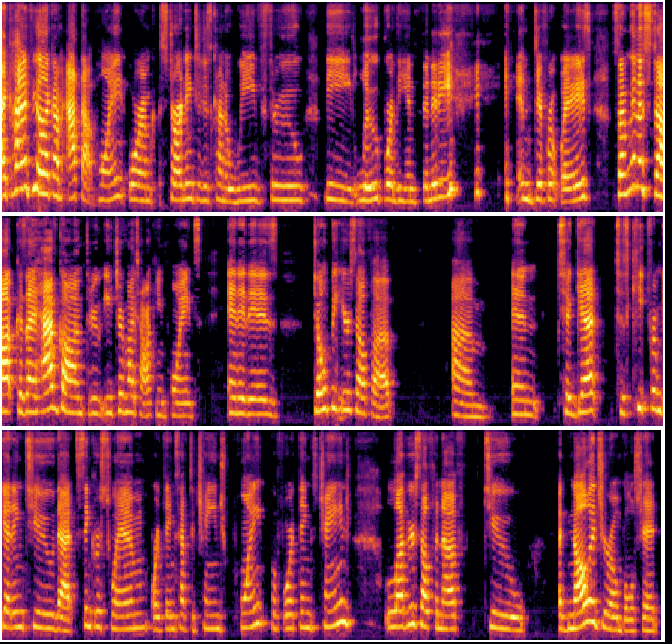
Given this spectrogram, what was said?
I kind of feel like I'm at that point where I'm starting to just kind of weave through the loop or the infinity in different ways. So I'm going to stop because I have gone through each of my talking points and it is don't beat yourself up um, and to get to keep from getting to that sink or swim or things have to change point before things change, love yourself enough to acknowledge your own bullshit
